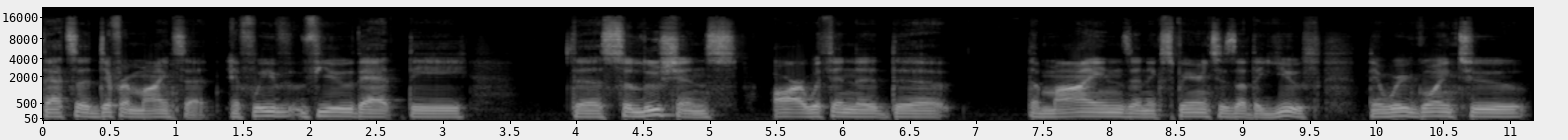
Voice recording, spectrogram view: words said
that's a different mindset if we view that the the solutions are within the the the minds and experiences of the youth then we're going to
